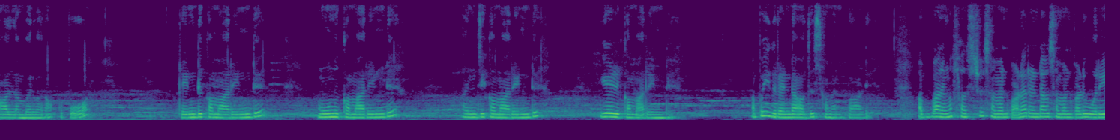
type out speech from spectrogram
நாலு நம்பர் வரும். அப்போது ரெண்டு கமா ரெண்டு மூணு கமா ரெண்டு அஞ்சு கமா ரெண்டு ஏழு கமா ரெண்டு. அப்போ இது ரெண்டாவது சமன்பாடு. அப்போ பாருங்கள் ஃபஸ்ட்டு சமன்பாடு ரெண்டாவது சமன்பாடு ஒரே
